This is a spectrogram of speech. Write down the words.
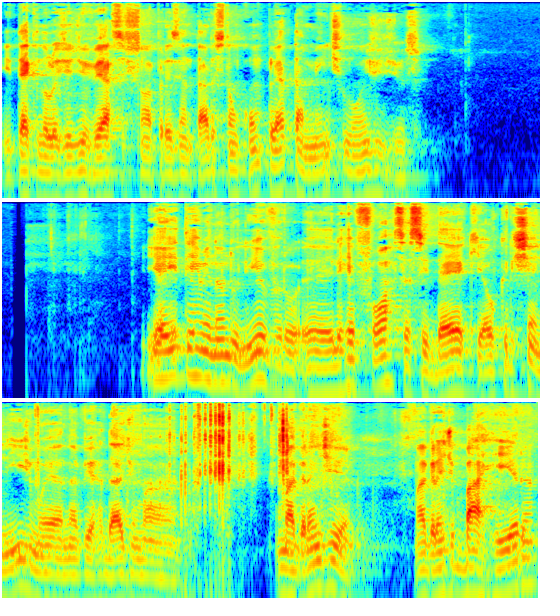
e tecnologias diversas que são apresentadas estão completamente longe disso. E aí, terminando o livro, é, ele reforça essa ideia que é o cristianismo é, na verdade, uma, uma, grande, uma grande barreira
